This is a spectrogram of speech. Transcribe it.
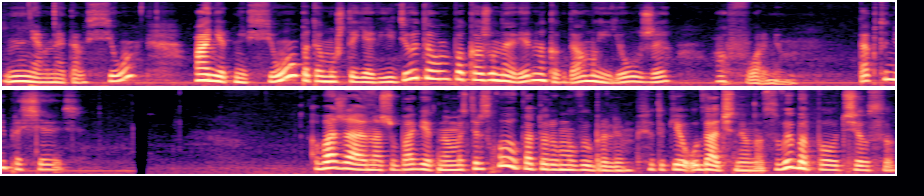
У меня на этом все. А нет, не все, потому что я видео это вам покажу, наверное, когда мы ее уже оформим. Так что не прощаюсь. Обожаю нашу багетную мастерскую, которую мы выбрали. Все-таки удачный у нас выбор получился.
